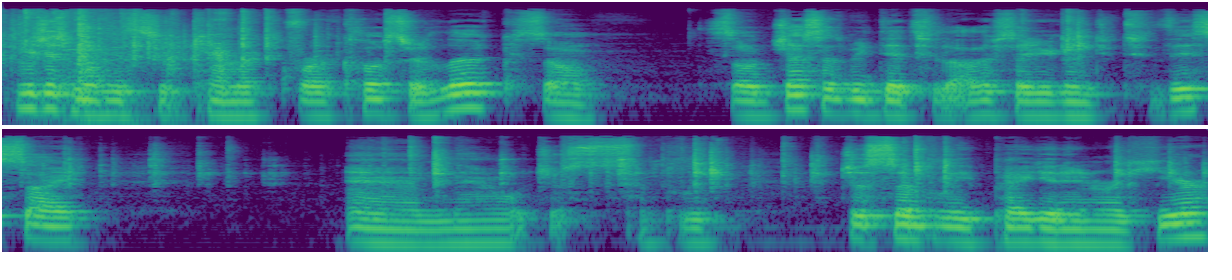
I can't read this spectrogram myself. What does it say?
Let me just move this camera for a closer look. So, so just as we did to the other side, you're going to do to this side. And now just simply, just simply peg it in right here.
